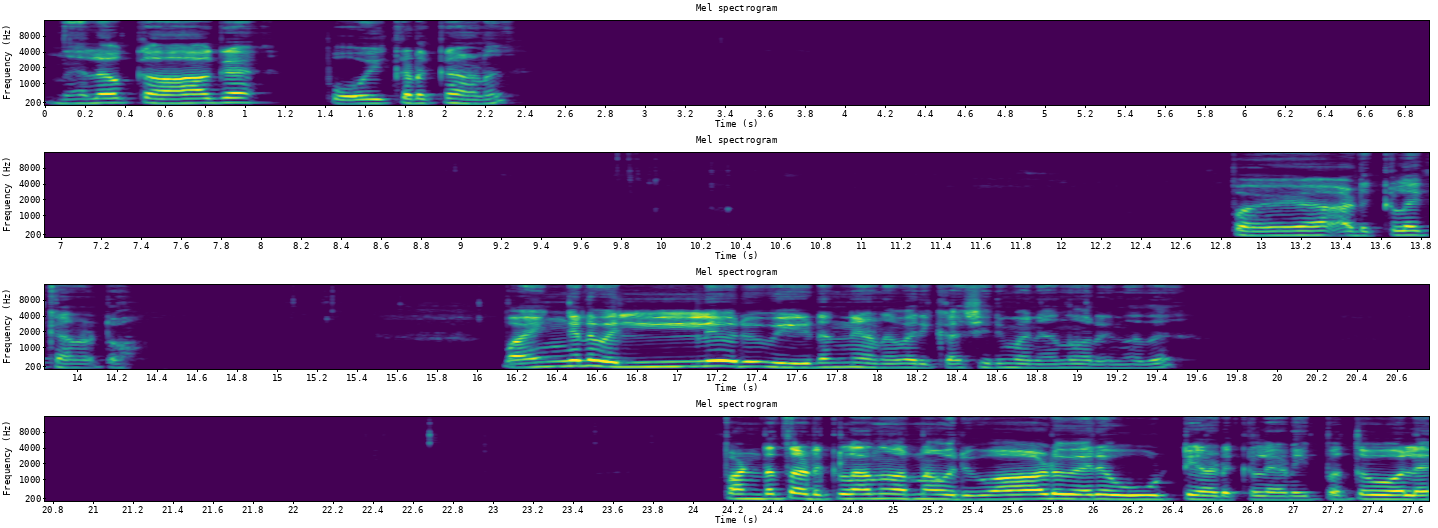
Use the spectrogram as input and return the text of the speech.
നിലമൊക്കെ ആകെ പോയി കിടക്കാണ്. പഴയ അടുക്കളയൊക്കെയാണ് കേട്ടോ. ഭയങ്കര വലിയൊരു വീട് തന്നെയാണ് വരിക്കാശ്ശേരി മന എന്ന് പറയുന്നത്. പണ്ടത്തെ അടുക്കള എന്ന് പറഞ്ഞാൽ ഒരുപാട് പേരെ ഊട്ടിയ അടുക്കളയാണ്. ഇപ്പോഴത്തെ പോലെ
